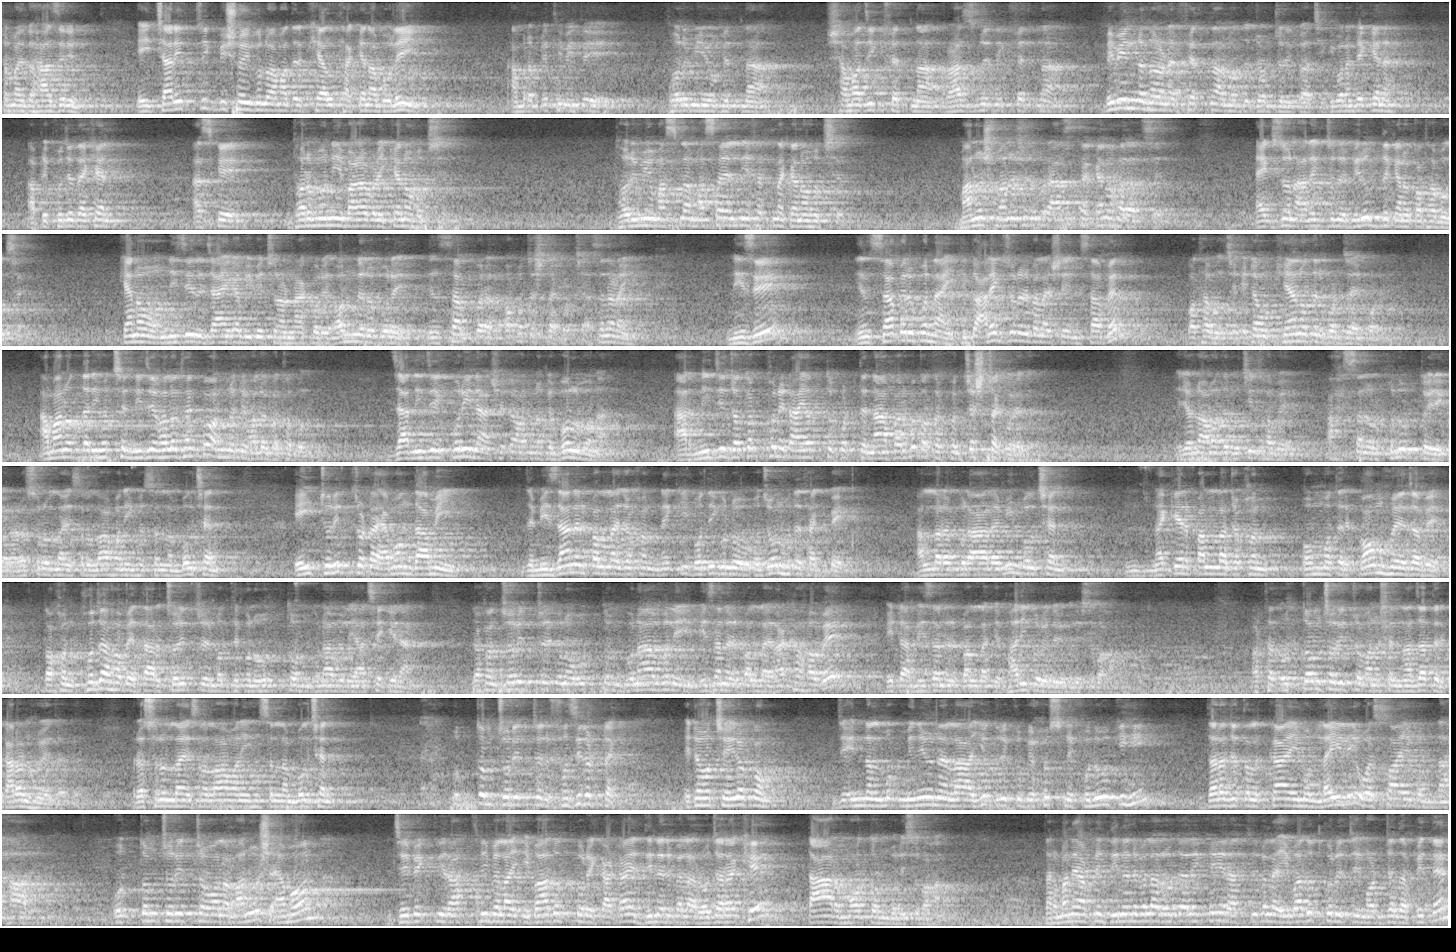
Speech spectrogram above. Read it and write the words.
সম্মানিত হাজিরিন, এই চারিত্রিক বিষয়গুলো আমাদের খেয়াল থাকে না বলেই আমরা পৃথিবীতে ধর্মীয় ফেতনা, সামাজিক ফেতনা, রাজনৈতিক ফেতনা, বিভিন্ন ধরনের ফেতনার মধ্যে জর্জরিত আছে। কি বলেন ঠিক না আপনি খুঁজে দেখেন আজকে ধর্ম নিয়ে বাড়াবাড়ি কেন হচ্ছে? ধর্মীয় মাসলা, মাসাইল নিয়ে ফেতনা কেন হচ্ছে? মানুষ মানুষের উপরে আস্থা কেন হারাচ্ছে? একজন আরেকজনের বিরুদ্ধে কেন কথা বলছে? কেন নিজের জায়গা বিবেচনা না করে অন্যের উপরে ইনসাফ করার অপচেষ্টা করছে? আছে না নাই? নিজে ইনসাফের উপর নাই, কিন্তু আরেকজনের বেলায় সে ইনসাফের কথা বলছে। এটাও খেয়ানতের পর্যায়ে পড়ে। আমানতদারি হচ্ছে নিজে ভালো থাকব, অন্যকে ভালো কথা বলব। যা নিজে করি না, সেটা অন্যকে বলব না। আর নিজে যতক্ষণ এটা আয়ত্ত করতে না পারব, ততক্ষণ চেষ্টা করে দেব। এই জন্য আমাদের উচিত হবে আহসানুল খুলুক তৈরি করা। রসুল্লাহ সাল্লাহ আলী হাসাল্লাম বলছেন, এই চরিত্রটা এমন দামি যে মিজানের পাল্লায় যখন নেকি বদিগুলো ওজন হতে থাকবে, আল্লাহ রাবুল আলমিন বলছেন, নাকের পাল্লা যখন ওম্মতের কম হয়ে যাবে, তখন খোঁজা হবে তার চরিত্রের মধ্যে কোনো উত্তম গুণাবলী আছে কিনা। যখন চরিত্রের কোনো উত্তম গুণাবলী মিজানের পাল্লায় রাখা হবে, এটা মিজানের পাল্লাকে ভারী করে দেবে বলে সুবাহ অর্থাৎ উত্তম চরিত্র মানুষের নাজাতের কারণ হয়ে যাবে। রসুল্লাহ ইসলাম আলী হাসাল্লাম বলছেন, উত্তম চরিত্রের ফজিলতটা কি? এটা হচ্ছে এরকম যে, ইন্নাল মিনিউনা লা ইউদ্রিকু বিহুসনি খুলুকিহি দারাজাতুল কাইমুল লাইলি ওয়া সাইমুন নাহার। উত্তম চরিত্রওয়ালা মানুষ এমন যে ব্যক্তি রাত্রিবেলায় ইবাদত করে কাটায়, দিনের বেলা রোজা রাখে, তার মতন বলি সুবাহান তার মানে আপনি দিনের বেলা রোজা রেখে রাত্রিবেলা ইবাদত করে যে মর্যাদা পেতেন,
